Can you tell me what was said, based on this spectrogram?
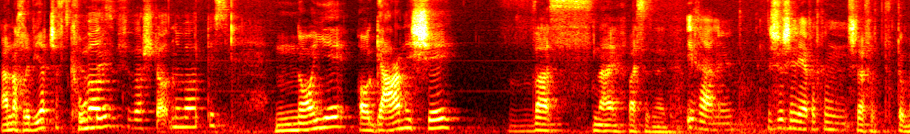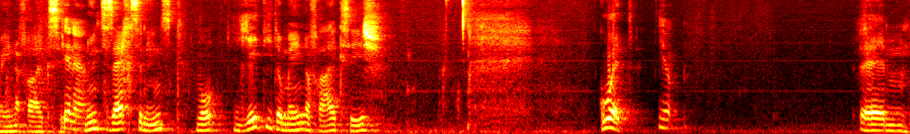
Auch noch ein bisschen Für Wirtschaftskunde. was, für was steht Novartis? Neue organische. Was. Nein, ich weiß es nicht. Ich auch nicht. Das ist wahrscheinlich einfach ein... Das war einfach domänenfrei. Gewesen. Genau. 1996, wo jede Domäne frei war. Gut. Ja. Ähm,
